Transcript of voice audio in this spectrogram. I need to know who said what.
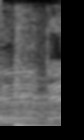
Speaker 1: Hey,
